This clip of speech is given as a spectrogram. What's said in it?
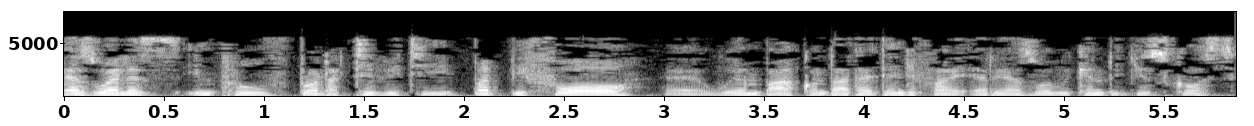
as well as improve productivity. But before uh, we embark on that, identify areas where we can reduce costs,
